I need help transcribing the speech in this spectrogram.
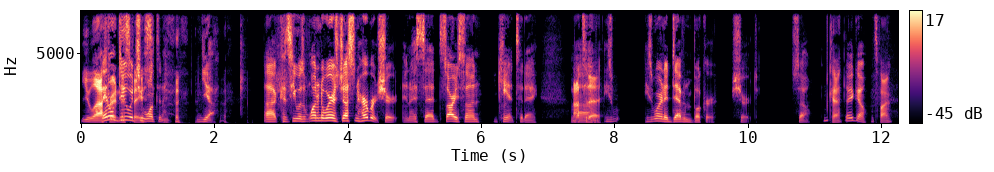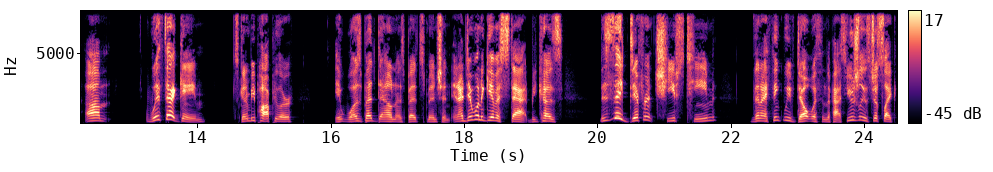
You laugh. They don't right do what you want them. Yeah, because uh, he was wanting to wear his Justin Herbert shirt, and I said, "Sorry, son, you can't today. Not today. Um, he's he's wearing a Devin Booker shirt. So okay, there you go. That's fine. Um, with that game, it's going to be popular. It was bet down, as Betz mentioned, and I did want to give a stat because this is a different Chiefs team than I think we've dealt with in the past. Usually, it's just like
